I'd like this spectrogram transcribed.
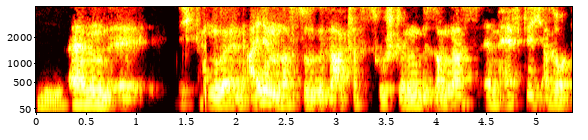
Mhm. Ähm, äh, ich kann nur in allem, was du gesagt hast, zustimmen. Besonders ähm, heftig, also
